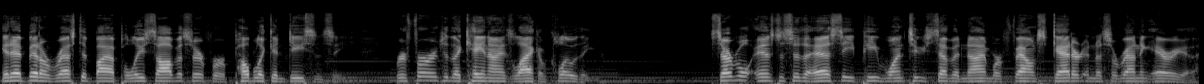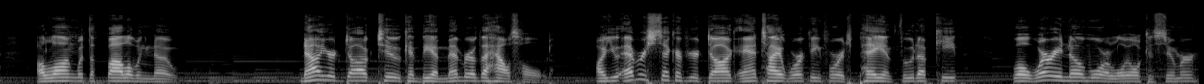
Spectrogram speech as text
it had been arrested by a police officer for public indecency, referring to the canine's lack of clothing. Several instances of SCP-1279 were found scattered in the surrounding area, along with the following note. Now your dog too can be a member of the household. Are you ever sick of your dog anti-working for its pay and food upkeep? Well worry no more, loyal consumer.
